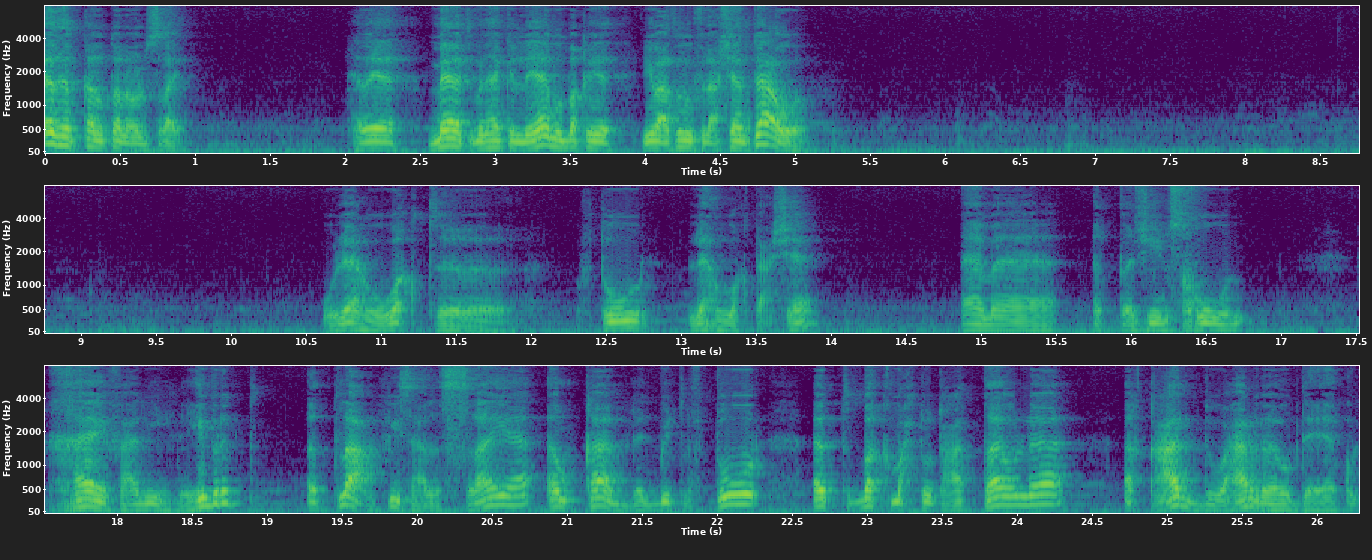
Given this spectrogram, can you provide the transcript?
أذهب قالوا طلعوا السرايا هذا مات من هاك الأيام وبقي يبعثوا في العشاء نتاعو وله وقت آه، فطور له وقت عشاء. أما الطاجين سخون خايف عليه لا يبرد اطلع فيس على السرايا مقابل البيت الفطور الطبق محطوط على الطاولة أقعد وعرى وبدا ياكل.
